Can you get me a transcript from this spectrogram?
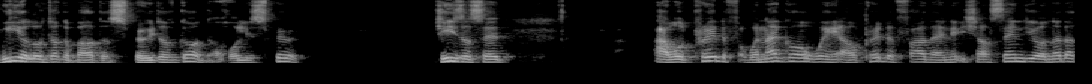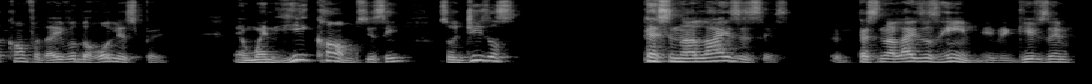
We alone talk about the Spirit of God, the Holy Spirit. Jesus said, I will pray the, when I go away, I'll pray the Father, and he shall send you another comforter, even the Holy Spirit. And when he comes, you see, so Jesus personalizes this, personalizes him. It gives him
